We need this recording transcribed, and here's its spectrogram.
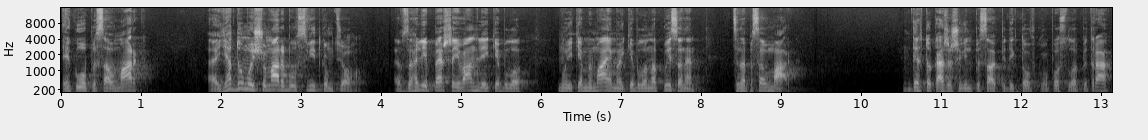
яку описав Марк. Е, Я думаю, що Марк був свідком цього. Е, Взагалі, перше Євангеліє, яке було, ну, яке ми маємо, яке було написане, це написав Марк. Дехто каже, що він писав під диктовку апостола Петра.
